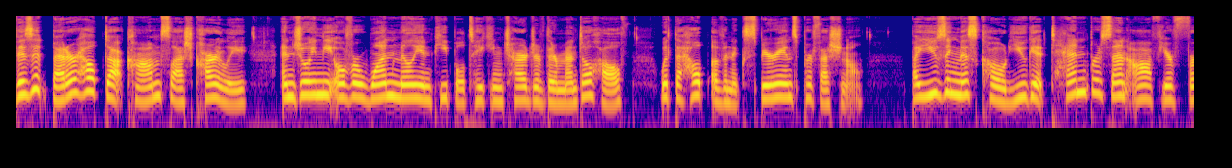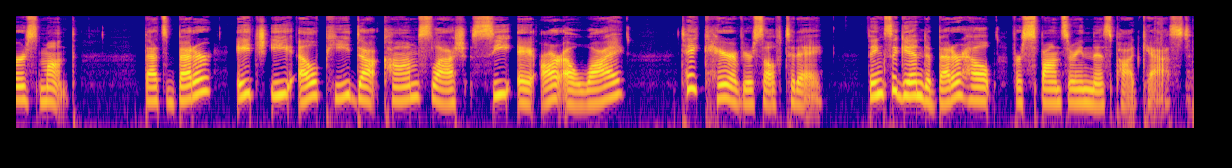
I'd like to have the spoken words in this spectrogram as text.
Visit betterhelp.com slash carly and join the over 1 million people taking charge of their mental health with the help of an experienced professional. By using this code, you get 10% off your first month. That's betterhelp.com slash C-A-R-L-Y. Take care of yourself today. Thanks again to BetterHelp for sponsoring this podcast.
